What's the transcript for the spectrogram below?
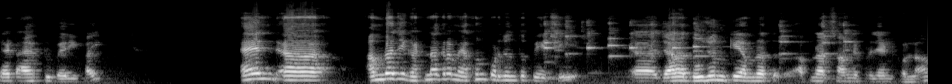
that I have to verify and আমরা যে ঘটনাক্রম এখন পর্যন্ত পেয়েছি যারা দুজনকে আমরা আপনার সামনে প্রেজেন্ট করলাম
